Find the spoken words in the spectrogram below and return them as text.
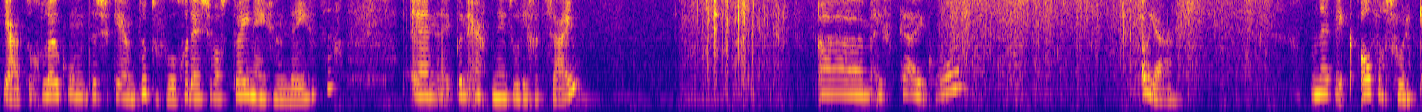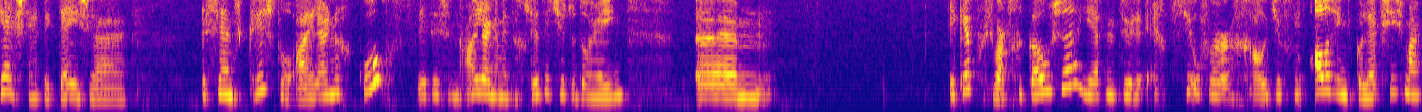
ja, toch leuk om het eens een keer aan toe te voegen. Deze was 2,99. En ik ben erg benieuwd hoe die gaat zijn. Um, even kijken hoor. Oh ja. Dan heb ik alvast voor de kerst heb ik deze Essence Crystal Eyeliner gekocht. Dit is een eyeliner met een glittertje er doorheen. Um, ik heb voor zwart gekozen. Je hebt natuurlijk echt zilver, goudje, van alles in de collecties. Maar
